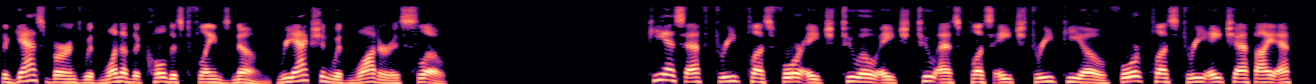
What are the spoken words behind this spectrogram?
The gas burns with one of the coldest flames known. Reaction with water is slow, PSF3 plus 4 H2O H2S plus H3PO4 plus 3HFIF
